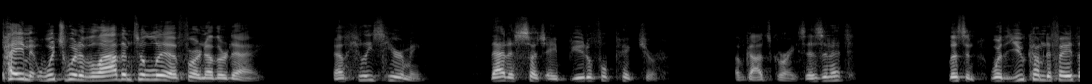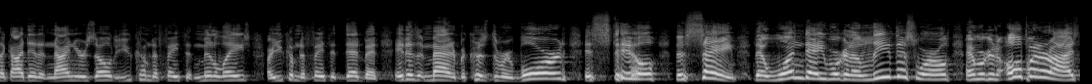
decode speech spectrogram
payment, which would have allowed them to live for another day. Now, please hear me. That is such a beautiful picture of God's grace, isn't it? Listen, whether you come to faith like I did at nine years old, or you come to faith at middle age, or you come to faith at deadbed, it doesn't matter because the reward is still the same. That one day we're going to leave this world and we're going to open our eyes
